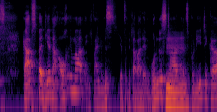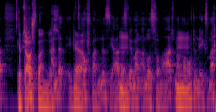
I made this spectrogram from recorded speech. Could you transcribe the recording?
gab es bei dir da auch immer, ich meine, du bist jetzt mittlerweile im Bundestag hm. als Politiker. Gibt's auch Spannendes. Gibt es ja. auch Spannendes, ja. Das hm. wäre mal ein anderes Format, machen hm. wir auch demnächst mal.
